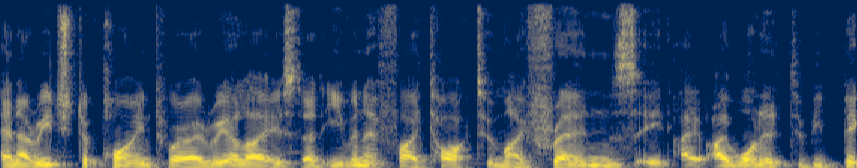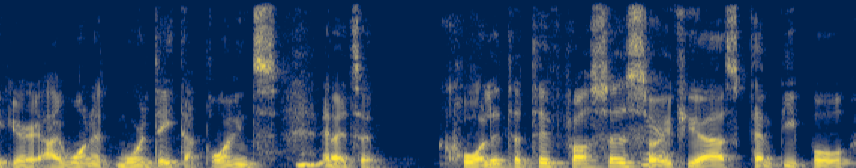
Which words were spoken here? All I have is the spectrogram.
And I reached a point where I realized that even if I talked to my friends, it, I, I wanted to be bigger. I wanted more data points. And it's a qualitative process. So if you ask 10 people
